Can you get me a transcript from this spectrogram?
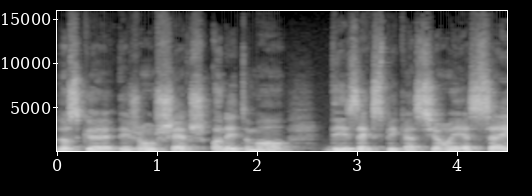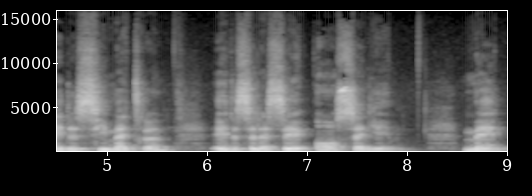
lorsque les gens cherchent honnêtement des explications et essayent de s'y mettre et de se laisser enseigner. Mais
